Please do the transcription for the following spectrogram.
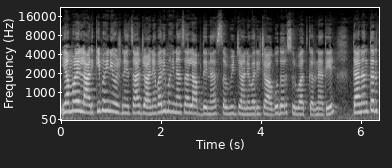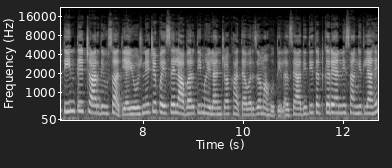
यामुळे लाडकी बहीण योजनेचा जानेवारी महिन्याचा लाभ देण्यास सव्वीस जानेवारीच्या अगोदर सुरुवात करण्यात येईल. त्यानंतर तीन ते चार दिवसात या योजनेचे पैसे लाभार्थी महिलांच्या खात्यावर जमा होतील असे आदिती तटकरे यांनी सांगितले आहे.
